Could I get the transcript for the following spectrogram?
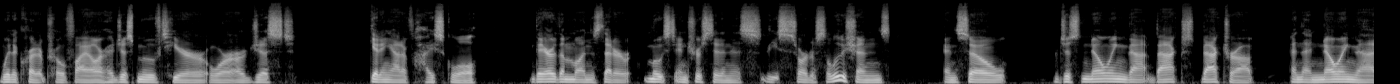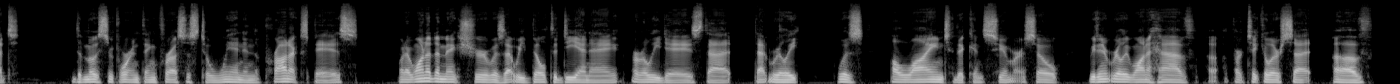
with a credit profile or had just moved here or are just getting out of high school, they're the ones that are most interested in this these sort of solutions. And so just knowing that back, backdrop and then knowing that the most important thing for us is to win in the product space, what I wanted to make sure was that we built a DNA early days that that really was aligned to the consumer. So we didn't really want to have a, particular set of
